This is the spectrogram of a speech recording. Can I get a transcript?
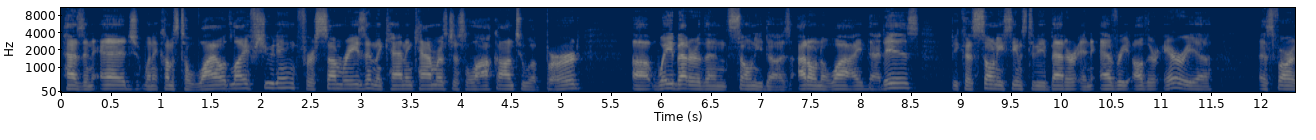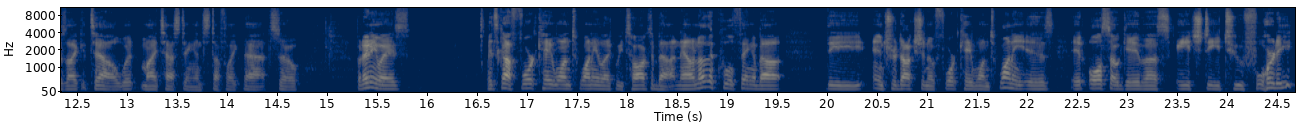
has an edge when it comes to wildlife shooting. For some reason, the Canon cameras just lock onto a bird uh, way better than Sony does. I don't know why that is, because Sony seems to be better in every other area, as far as I could tell, with my testing and stuff like that. So, but anyways, it's got 4K 120 like we talked about. Now, another cool thing about the introduction of 4K 120 is it also gave us HD 240.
